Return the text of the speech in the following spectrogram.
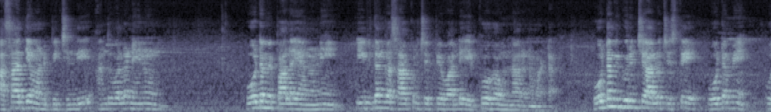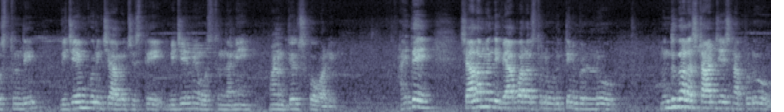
అసాధ్యం అనిపించింది. అందువల్ల నేను ఓటమి పాలయ్యానని ఈ విధంగా సాకులు చెప్పే వాళ్ళే ఎక్కువగా ఉన్నారన్నమాట. ఓటమి గురించి ఆలోచిస్తే ఓటమే వస్తుంది విజయం గురించి ఆలోచిస్తే విజయమే వస్తుందని మనం తెలుసుకోవాలి. అయితే చాలామంది వ్యాపారస్తులు వృత్తి నిపుణులు ముందుగాల స్టార్ట్ చేసినప్పుడు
